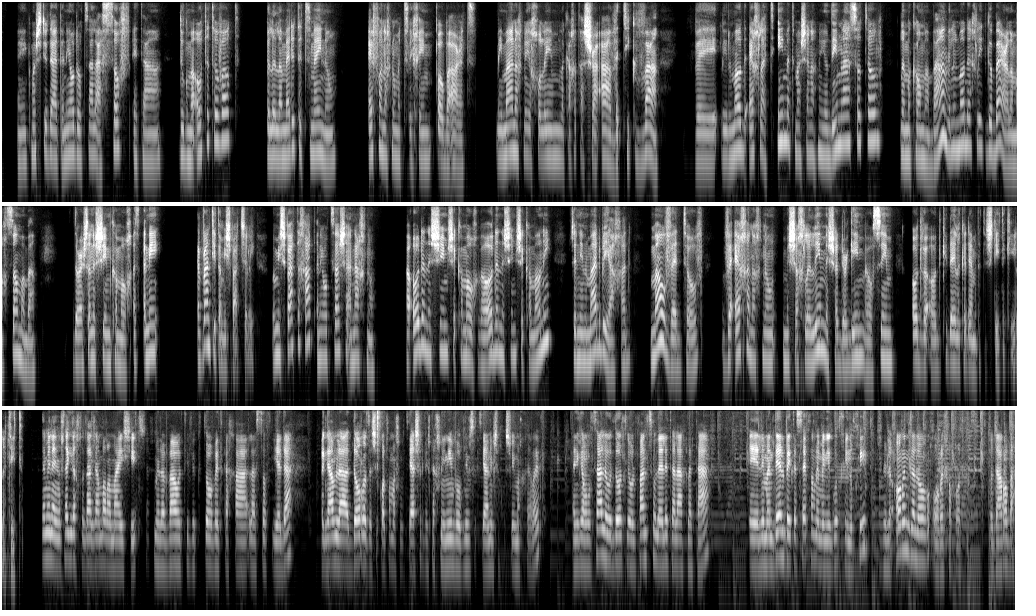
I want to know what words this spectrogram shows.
כמו שאת יודעת, אני עוד רוצה לאסוף את הדוגמאות הטובות וללמד את עצמנו איפה אנחנו מצליחים פה בארץ. ממה אנחנו יכולים לקחת השראה ותקווה וללמוד איך להתאים את מה שאנחנו יודעים לעשות טוב למקום הבא וללמוד איך להתגבר על המחסום הבא. דורש אנשים כמוך. אז אני הבנתי את המשפט שלי. במשפט אחד אני רוצה שאנחנו, העוד אנשים שכמוך והעוד אנשים שכמוני, שנלמד ביחד מה עובד טוב ואיך אנחנו משכללים, משדרגים ועושים עוד ועוד כדי לקדם את התשתית הקהילתית. זה מיני, אני רוצה להגיד לך תודה גם ברמה האישית, שאת מלווה אותי וכתובת ככה לאסוף ידע, וגם לדור הזה שכל פעם את מציעה של מתכננים ועובדים סוציאליים שחושבים אחרת. אני גם רוצה להודות לאולפן צוללת על ההקלטה, למנדל בית הספר למנהיגות חינוכית ולאורן גלאור עורך הפודקאסט. תודה רבה.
